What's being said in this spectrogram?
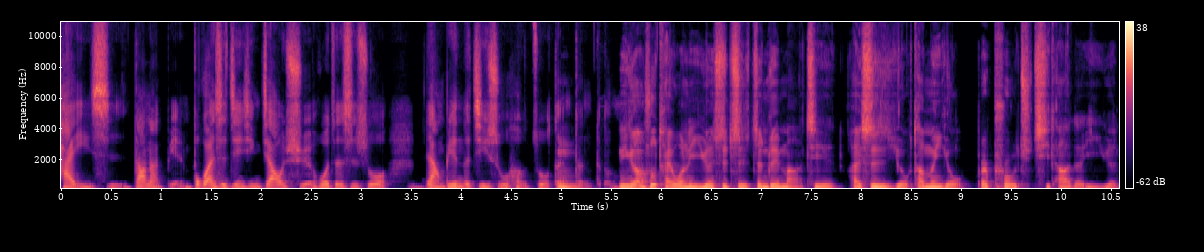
派医师到那边，不管是进行教学，或者是说两边的技术合作等等的。你刚刚说台湾的医院是指针对马街，还是有他们有 approach 其他的医院？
